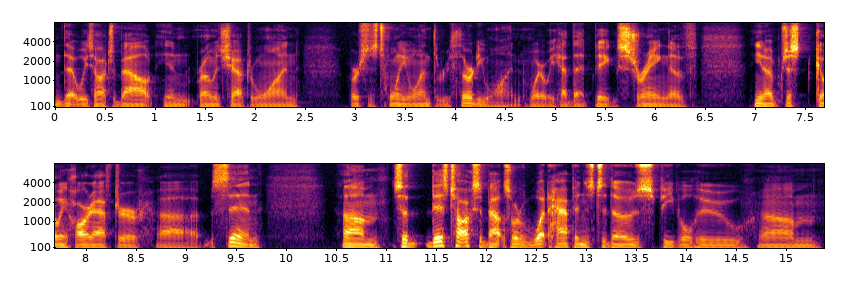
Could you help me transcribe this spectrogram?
that we talked about in Romans chapter 1, verses 21 through 31, where we had that big string of, you know, just going hard after uh, sin. Um, so this talks about sort of what happens to those people who um,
